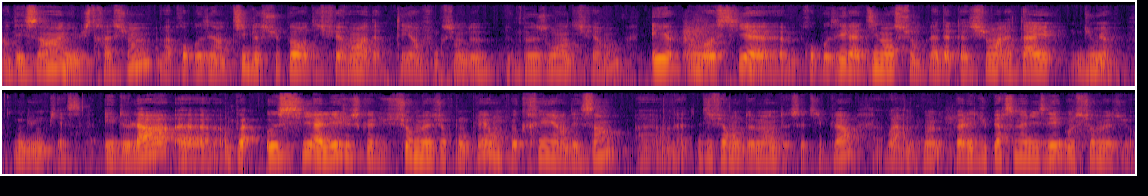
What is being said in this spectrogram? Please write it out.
un dessin, une illustration, on va proposer un type de support différent adapté en fonction de, besoins différents. Et on va aussi euh, proposer la dimension, l'adaptation à la taille du mur ou d'une pièce. Et de là, euh, on peut aussi aller jusque du sur-mesure complet. On peut créer un dessin. Euh, on a différentes demandes de ce type-là. voilà, donc on peut aller du personnalisé au sur-mesure.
